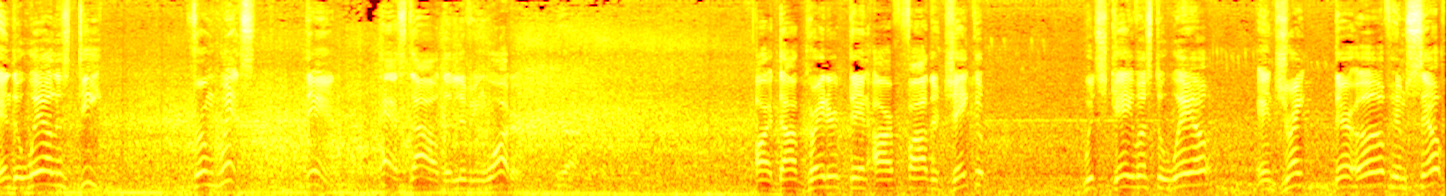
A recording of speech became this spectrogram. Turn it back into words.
and the well is deep. From whence then hast thou the living water? Yeah. Art thou greater than our father Jacob, which gave us the well and drank thereof himself,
